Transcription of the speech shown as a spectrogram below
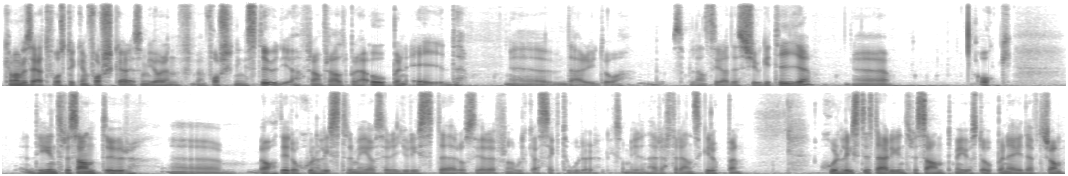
kan man väl säga två stycken forskare som gör en, en forskningsstudie framförallt på det här Open Aid. Eh, där ju då som lanserades 2010. Eh, och det är intressant ur eh, Ja, det är då journalister med och så är det jurister och så är det från olika sektorer liksom, i den här referensgruppen. Journalistiskt är det intressant med just OpenAid eftersom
